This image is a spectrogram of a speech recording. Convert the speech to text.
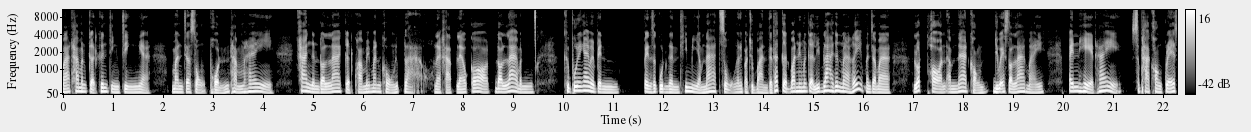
มาถ้ามันเกิดขึ้นจริง ๆ เนี่ยมันจะส่งผลทำให้ค่าเงินดอลลาร์เกิดความไม่มั่นคงหรือเปล่านะครับ แล้วก็ดอลลาร์มันคือพูดง่ายๆมันเป็นเป็นสกุลเงินที่มีอำนาจสูงในปัจจุบัน แต่ถ้าเกิดวันหนึ่งมันเกิดลิบล่าขึ้นมาเฮ้ยมันจะมา ลดทอนอำนาจของ US ดอลลาร์ไหม เป็นเหตุให้สภาคองเกรส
